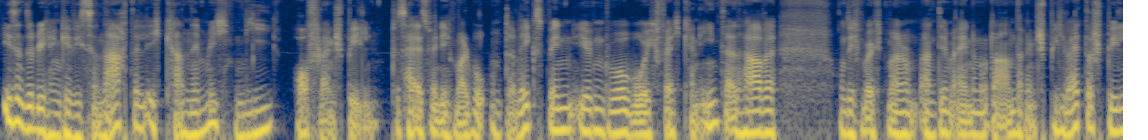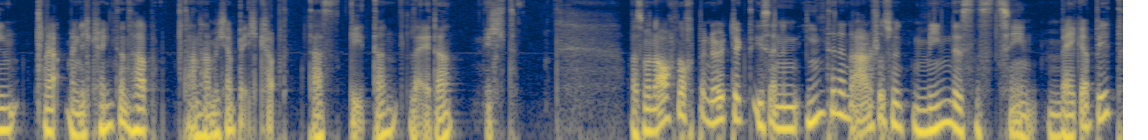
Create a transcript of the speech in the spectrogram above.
Ist natürlich ein gewisser Nachteil, ich kann nämlich nie offline spielen. Das heißt, wenn ich mal wo unterwegs bin, irgendwo, wo ich vielleicht kein Internet habe und ich möchte mal an dem einen oder anderen Spiel weiterspielen, ja, wenn ich kein Internet habe, dann habe ich ein Pech gehabt. Das geht dann leider nicht. Was man auch noch benötigt, ist einen Internetanschluss mit mindestens 10 Megabit.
